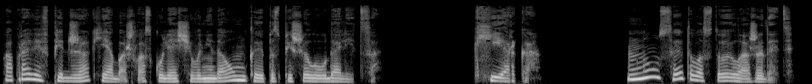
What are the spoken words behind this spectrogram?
Поправив пиджак, я обошла скулящего недоумка и поспешила удалиться. Кхерка. Ну, с этого стоило ожидать.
